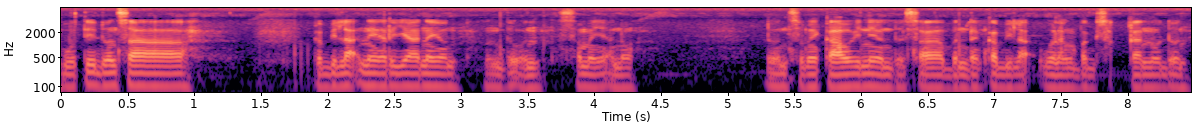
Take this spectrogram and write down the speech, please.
Buti doon sa kabila na area na yon doon sa may ano doon sa may kahoy na yun doon sa bandang kabila walang bagsak kano doon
